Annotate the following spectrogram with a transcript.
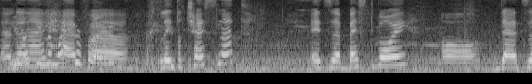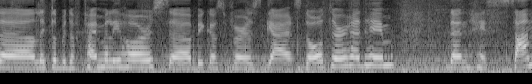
and You then I the have a little chestnut. It's a best boy. Oh, That's a little bit of family horse uh, because first Guy's daughter had him, then his son,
